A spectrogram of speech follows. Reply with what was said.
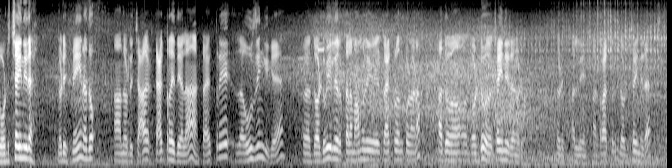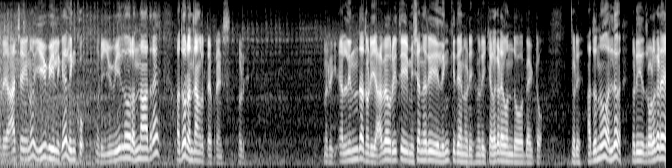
ದೊಡ್ಡ ಚೈನ್ ಇದೆ. ನೋಡಿ ಮೇಯ್ನ್ ಅದು. ನೋಡಿರಿ ಚಾ ಟ್ಯಾಕ್ಟ್ರ್ ಇದೆಯಲ್ಲ ಟ್ಯಾಕ್ಟ್ರಿ ಹೌಸಿಂಗಿಗೆ ದೊಡ್ಡ ವೀಲ್ ಇರುತ್ತಲ್ಲ, ಮಾಮೂಲಿ ಟ್ರ್ಯಾಕ್ಟ್ರ್ ಅಂದ್ಕೊಳ್ಳೋಣ, ಅದು ದೊಡ್ಡ ಚೈನ್ ಇದೆ ನೋಡಿ. ನೋಡಿ, ಅಲ್ಲಿ, ಆ ಟ್ರ್ಯಾಕ್ಟ್ರಿಗೆ ದೊಡ್ಡ ಚೈನ್ ಇದೆ. ನೋಡಿ, ಆ ಚೈನು ಈ ವೀಲ್ಗೆ ಲಿಂಕು ನೋಡಿ, ಈ ವೀಲು ರನ್ ಆದರೆ ಅದು ರನ್ ಆಗುತ್ತೆ ಫ್ರೆಂಡ್ಸ್ ನೋಡಿ. ನೋಡಿ, ಅಲ್ಲಿಂದ ನೋಡಿ, ಯಾವ್ಯಾವ ರೀತಿ ಮಿಷನರಿ ಲಿಂಕ್ ಇದೆ ನೋಡಿ ನೋಡಿ, ಕೆಳಗಡೆ ಒಂದು ಬೆಲ್ಟು ನೋಡಿ, ಅದನ್ನು ಅಲ್ಲೂ, ನೋಡಿ, ಇದ್ರೊಳಗಡೆ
